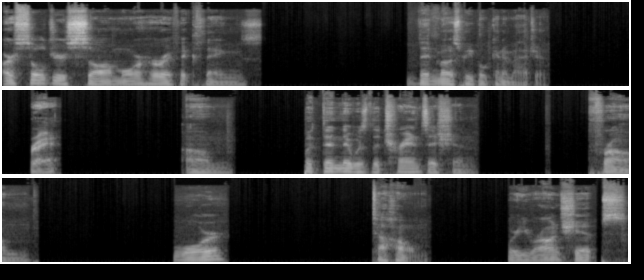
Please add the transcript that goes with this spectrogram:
our soldiers saw more horrific things than most people can imagine. Right. Um, but then there was the transition from war to home, where you were on ships,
